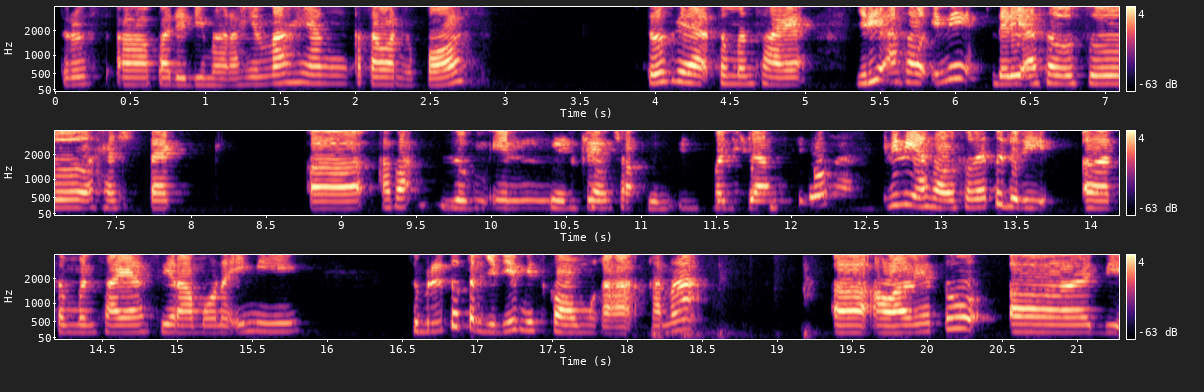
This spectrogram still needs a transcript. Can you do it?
Terus eh, pada dimarahin lah yang ketahuan ngepost. Terus kayak teman saya jadi asal ini dari asal usul hashtag eh, apa zoom in screenshot jalan itu ini nih asal usulnya tuh dari eh, teman saya si Ramona ini sebenarnya tuh terjadinya miskom kak karena eh, awalnya tuh eh, di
